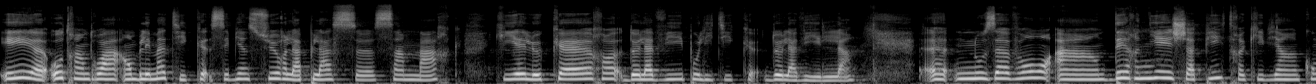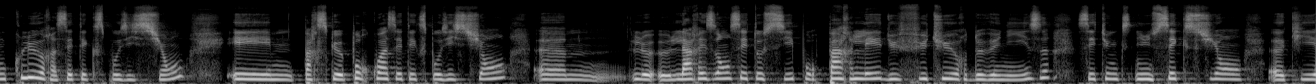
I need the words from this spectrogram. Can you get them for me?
Et autre endroit emblématique, c'est bien sûr la place Saint-Marc qui est le cœur de la vie politique de la ville. Euh, nous avons un dernier chapitre qui vient conclure cette exposition. Et parce que pourquoi cette exposition? Euh, La raison, c'est aussi pour parler du futur de Venise. C'est une, section euh, qui,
